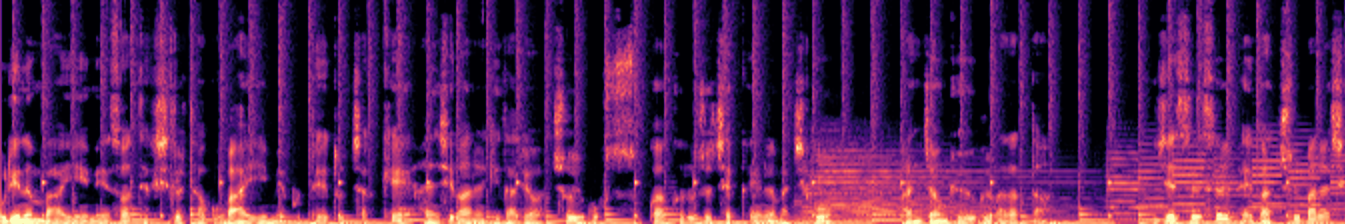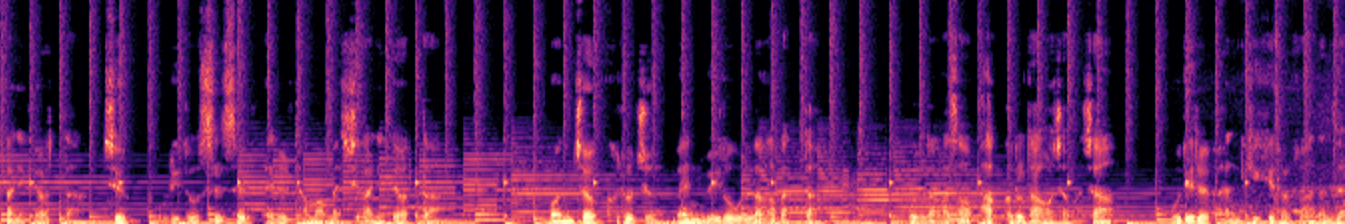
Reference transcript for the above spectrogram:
우리는 마이애미에서 택시를 타고 마이애미 부트에 도착해 1시간을 기다려 출국 수속과 크루즈 체크인을 마치고 안전 교육을 받았다. 이제 슬슬 배가 출발할 시간이 되었다. 즉, 우리도 슬슬 배를 탐험할 시간이 되었다. 먼저 크루즈 맨 위로 올라가 봤다. 올라가서 밖으로 나오자마자 우리를 반기기라도 하는 듯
